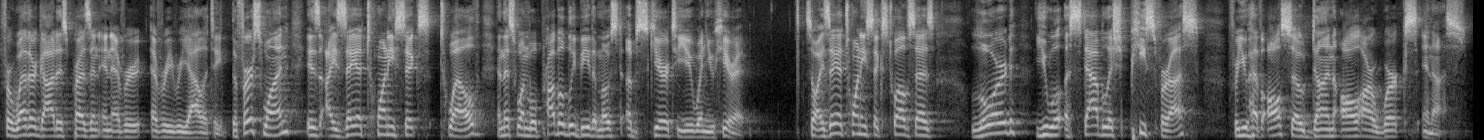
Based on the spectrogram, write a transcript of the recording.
for whether God is present in every, every reality. The first one is Isaiah 26 12, and this one will probably be the most obscure to you when you hear it. So Isaiah 26 12 says, Lord, you will establish peace for us, for you have also done all our works in us.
